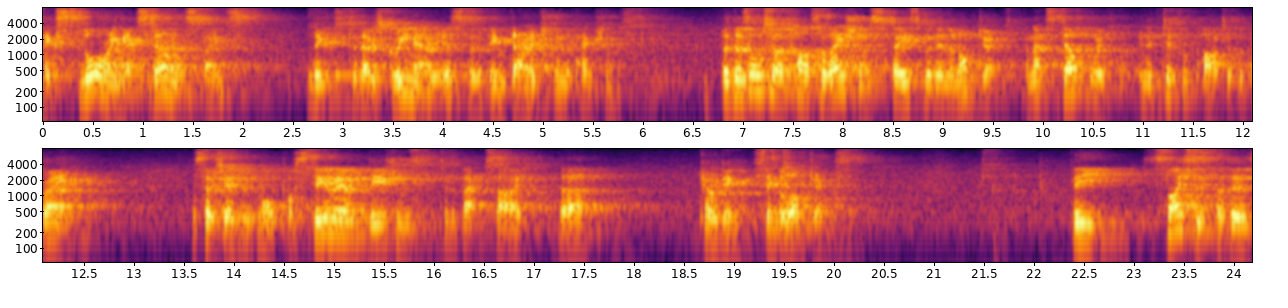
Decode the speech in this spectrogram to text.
exploring external space, linked to those green areas that are being damaged in the patients. But there's also a parcellation of space within an object, and that's dealt with in a different part of the brain, associated with more posterior lesions to the backside, the coding single objects. The slices of the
